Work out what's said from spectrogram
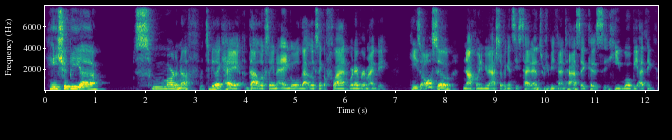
he should be uh, smart enough to be like, hey, that looks like an angle, that looks like a flat, whatever it might be. He's also not going to be matched up against these tight ends, which would be fantastic because he will be, I think,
